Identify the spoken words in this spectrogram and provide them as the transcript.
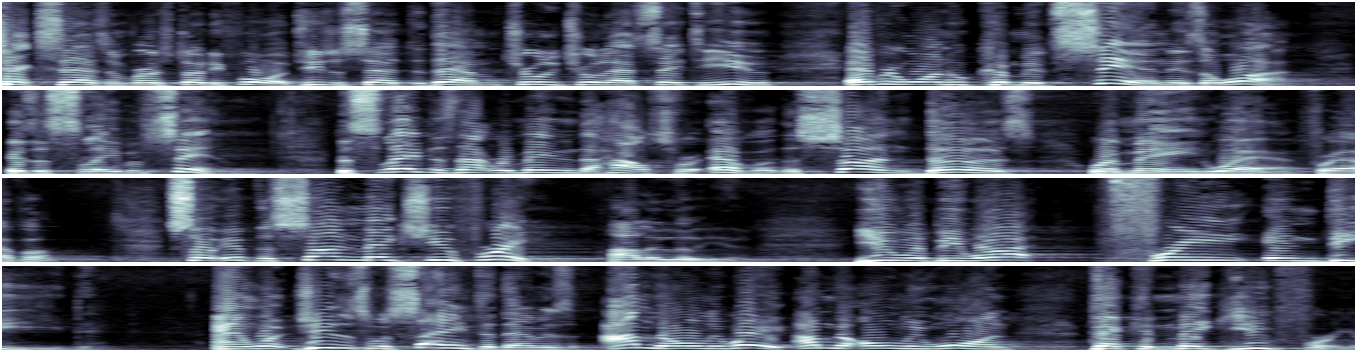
Text says in verse 34, Jesus said to them, Truly, truly, I say to you, everyone who commits sin is a what? Is a slave of sin. The slave does not remain in the house forever. The son does remain where? Forever. So if the son makes you free, hallelujah, you will be what? Free indeed. And what Jesus was saying to them is, I'm the only way, I'm the only one that can make you free.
